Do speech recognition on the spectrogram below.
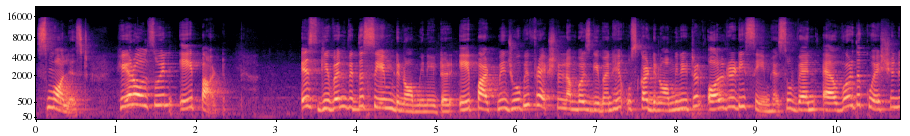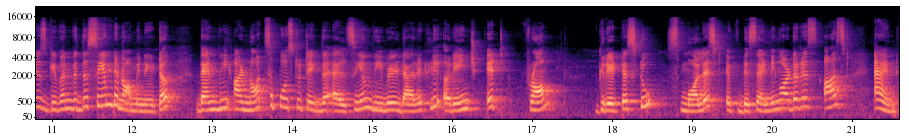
smallest. Here also in A part is given with the same denominator. A part में जो भी fractional numbers given है उसका denominator already same है. So whenever the question is given with the same denominator then we are not supposed to take the LCM. We will directly arrange it from greatest to smallest if descending order is asked and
